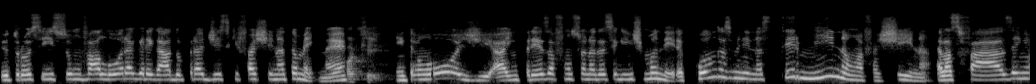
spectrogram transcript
eu trouxe isso um valor agregado para Disque Faxina também, né? Okay. Então hoje a empresa funciona da seguinte maneira: quando as meninas terminam a faxina, elas fazem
